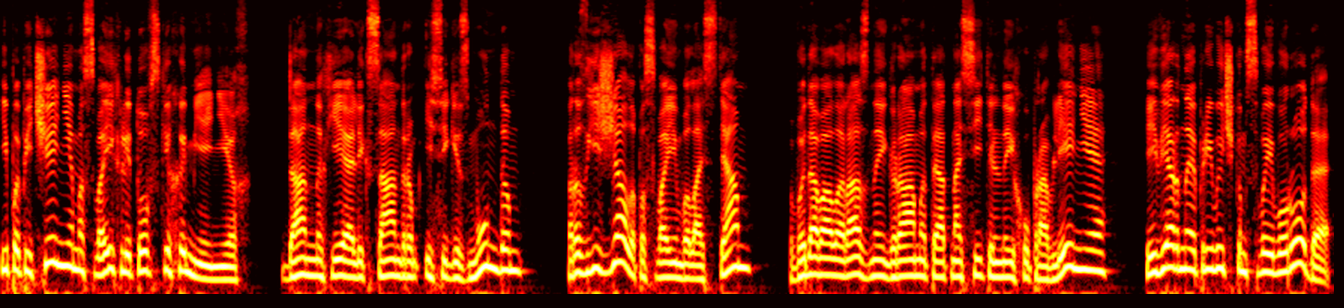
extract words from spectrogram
и попечением о своих литовских имениях, данных ей Александром и Сигизмундом, разъезжала по своим властям, выдавала разные грамоты относительно их управления и, верная привычкам своего рода,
